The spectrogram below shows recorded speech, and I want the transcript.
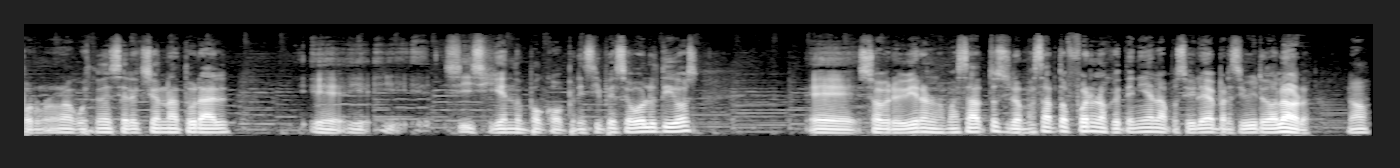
por una cuestión de selección natural eh, y, siguiendo un poco principios evolutivos, eh, sobrevivieron los más aptos y los más aptos fueron los que tenían la posibilidad de percibir dolor. ¿no?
